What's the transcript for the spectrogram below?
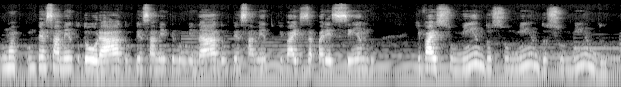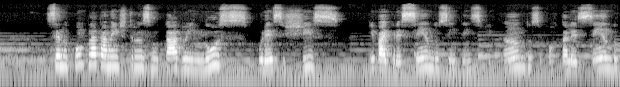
uma, um pensamento dourado, um pensamento iluminado, um pensamento que vai desaparecendo, que vai sumindo, sumindo, sumindo, sendo completamente transmutado em luz por esse X que vai crescendo, se intensificando, se fortalecendo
